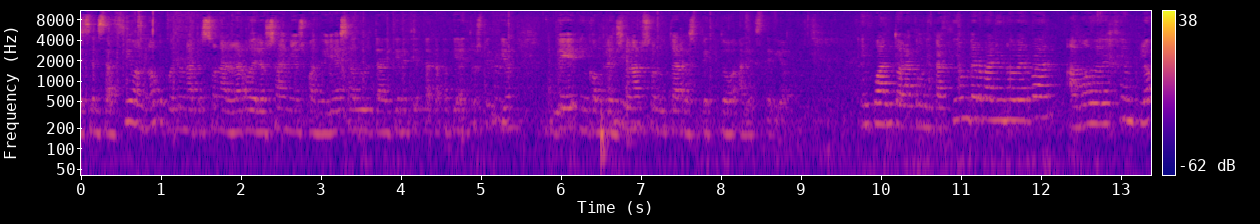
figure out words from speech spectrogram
sensación ¿no? que puede una persona a lo largo de los años, cuando ya es adulta y tiene cierta capacidad de introspección, de incomprensión absoluta respecto al exterior. En cuanto a la comunicación verbal y no verbal, a modo de ejemplo,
